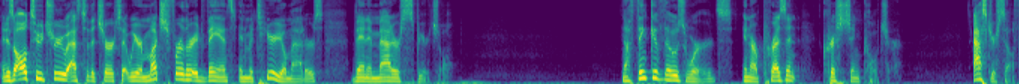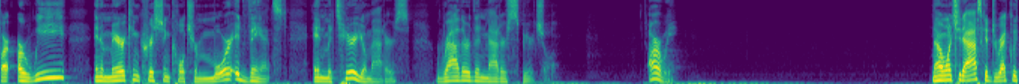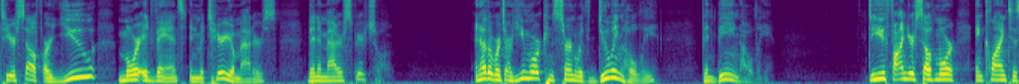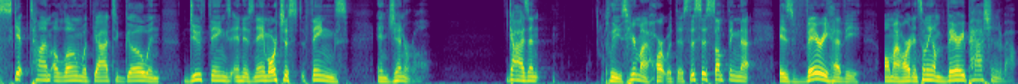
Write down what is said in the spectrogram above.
It is all too true as to the church that we are much further advanced in material matters than in matters spiritual. Now, think of those words in our present Christian culture. Ask yourself are, are we in American Christian culture more advanced in material matters rather than matters spiritual? Are we? Now, I want you to ask it directly to yourself Are you more advanced in material matters than in matters spiritual? In other words, are you more concerned with doing holy than being holy? Do you find yourself more inclined to skip time alone with God to go and do things in His name or just things in general? Guys, and please hear my heart with this. This is something that is very heavy on my heart and something I'm very passionate about.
